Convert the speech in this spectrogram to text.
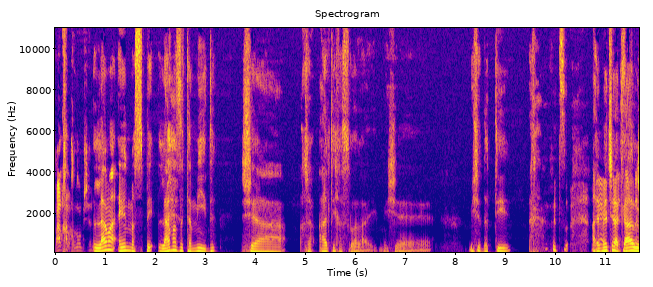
בא לך לחזור בשאלה. למה אין מספיק, למה זה תמיד שה... עכשיו, אל תכעסו עליי, מי ש... מי שדתי, בצ- האמת שהקהל הוא...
